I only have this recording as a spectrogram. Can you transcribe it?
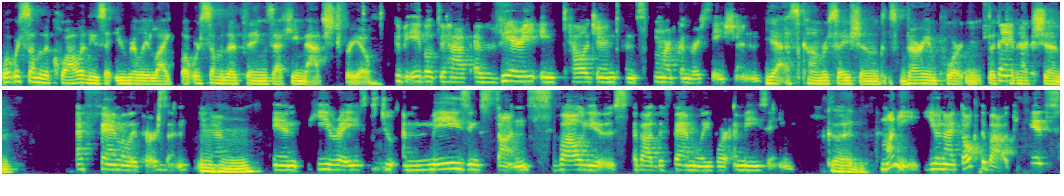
What were some of the qualities that you really liked? What were some of the things that he matched for you? To be able to have a very intelligent and smart conversation. Yes, conversation. It's very important. The connection a family person, you mm-hmm. know, and he raised two amazing sons. Values about the family were amazing. Good. Money, you and I talked about. It's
